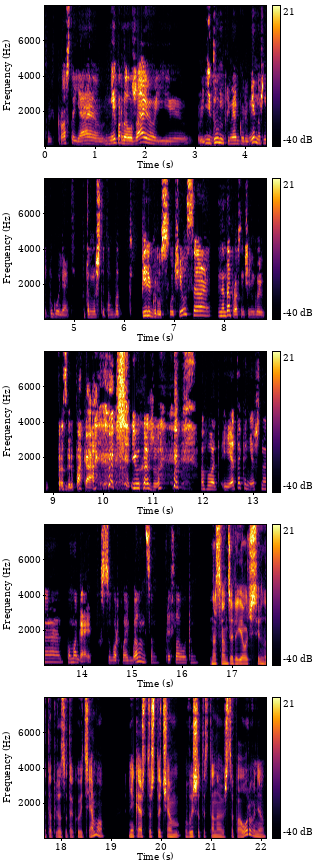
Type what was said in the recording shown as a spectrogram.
То есть просто я не продолжаю и иду, например, говорю, мне нужно погулять, потому что там вот перегруз случился, иногда просто ничего не говорю, просто говорю пока и ухожу. вот, и это, конечно, помогает с work-life balance пресловутым. На самом деле я очень сильно топлю за такую тему. Мне кажется, что чем выше ты становишься по уровню,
